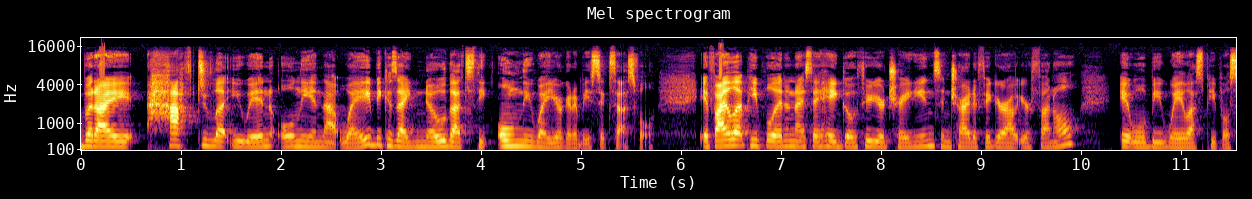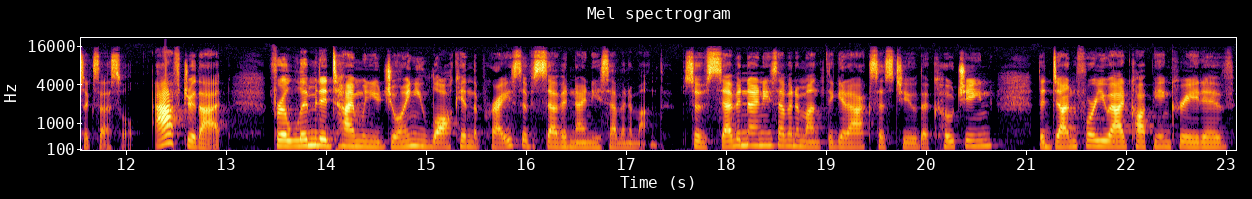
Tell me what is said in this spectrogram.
But I have to let you in only in that way because I know that's the only way you're going to be successful. If I let people in and I say, "Hey, go through your trainings and try to figure out your funnel," it will be way less people successful. After that, for a limited time when you join, you lock in the price of $7.97 a month. So $7.97 a month to get access to the coaching, the done for you ad copy and creative,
